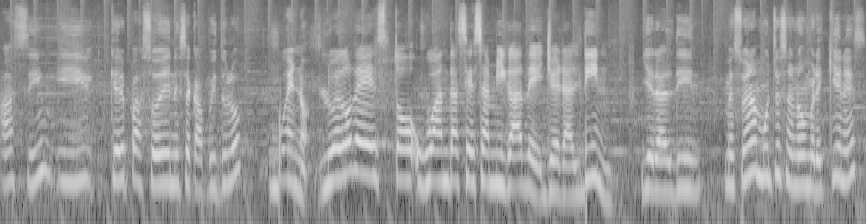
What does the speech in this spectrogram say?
Ah, sí. ¿Y qué le pasó en ese capítulo? Bueno, luego de esto, Wanda se hace amiga de Geraldine, Geraldine. Me suena mucho ese nombre. ¿Quién es?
